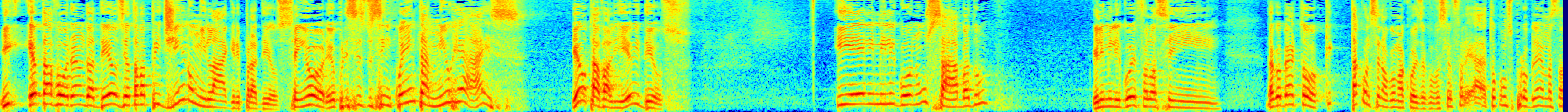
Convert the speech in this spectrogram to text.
E eu estava orando a Deus e eu estava pedindo um milagre para Deus. Senhor, eu preciso de 50 mil reais. Eu estava ali, eu e Deus. E ele me ligou num sábado. Ele me ligou e falou assim: Dagoberto, está acontecendo alguma coisa com você? Eu falei, ah, estou com uns problemas. Tá,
